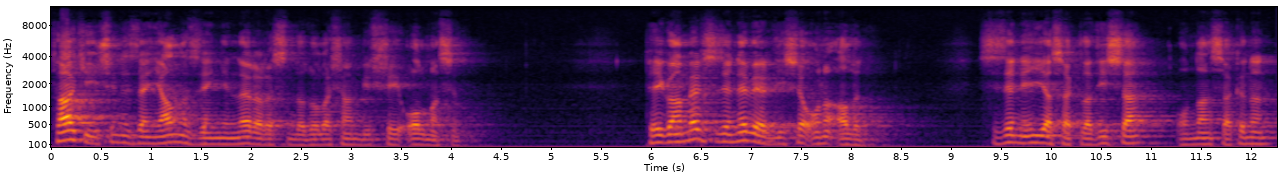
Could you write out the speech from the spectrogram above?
Ta ki içinizden yalnız zenginler arasında dolaşan bir şey olmasın. Peygamber size ne verdiyse onu alın. Size neyi yasakladıysa ondan sakının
